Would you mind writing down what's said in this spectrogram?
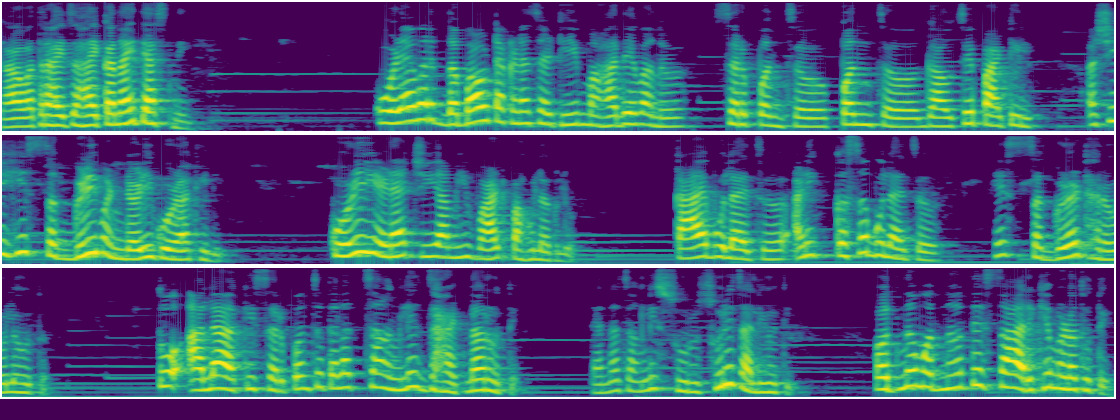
गावात राहायचं आहे का नाही त्यासनी? कोळ्यावर दबाव टाकण्यासाठी महादेवानं सरपंच पंच गावचे पाटील अशी ही सगळी मंडळी गोळा केली. कोळी येण्याची आम्ही वाट पाहू लागलो. काय बोलायचं आणि कसं बोलायचं हे सगळं ठरवलं होतं. तो आला की सरपंच त्याला चांगले झाटणार होते. त्यांना चांगली सुरसुरीच आली होती. अधनमधनं ते सारखे म्हणत होते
